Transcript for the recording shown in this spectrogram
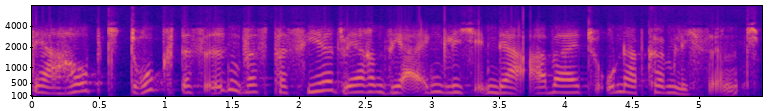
der Hauptdruck, dass irgendwas passiert, während sie eigentlich in der Arbeit unabkömmlich sind.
